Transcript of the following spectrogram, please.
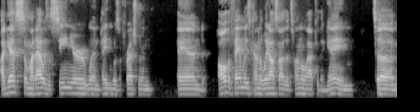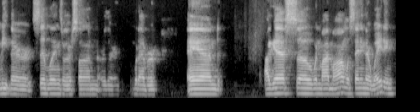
I guess so. My dad was a senior when Peyton was a freshman, and all the families kind of wait outside the tunnel after the game to meet their siblings or their son or their whatever. And I guess so when my mom was standing there waiting,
